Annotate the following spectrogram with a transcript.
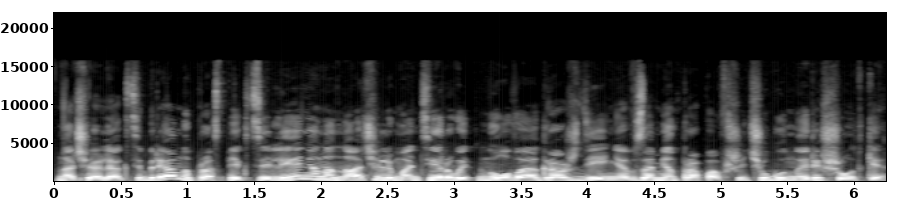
В начале октября на проспекте Ленина начали монтировать новое ограждение взамен пропавшей чугунной решетки.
